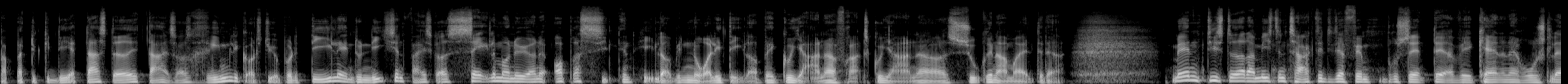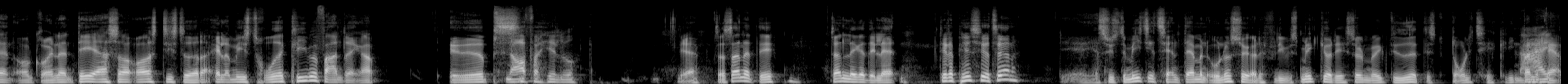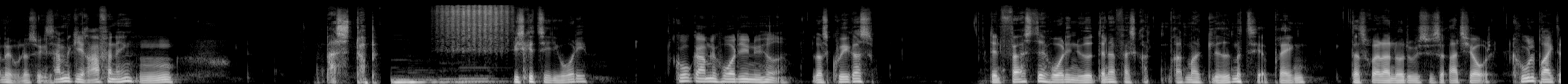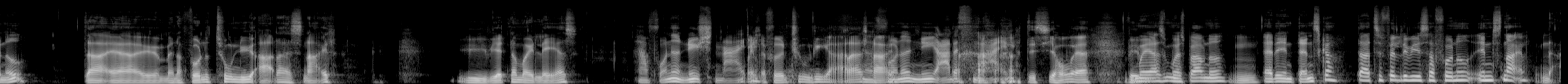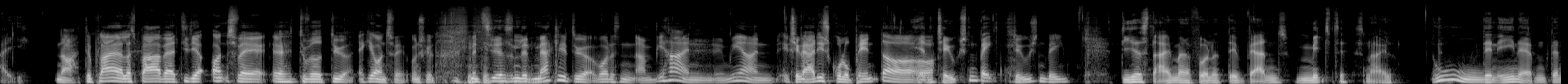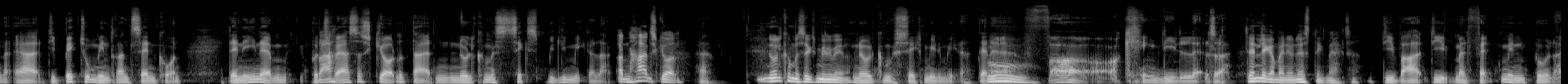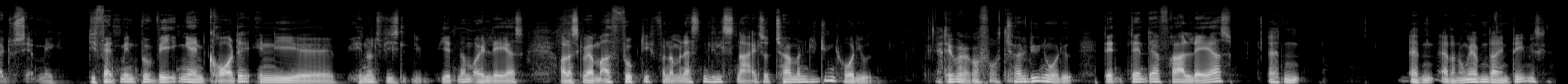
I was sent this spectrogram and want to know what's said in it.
Papua Ny Guinea, der er stadig, der er altså også rimelig godt styr på det. Dele af Indonesien, faktisk også Salomonøerne og Brasilien, helt op i den nordlige del, op ved Guyana og Fransk Guyana og Surinam og alt det der. Men de steder, der er mest intakte, de der 15 procent der ved Kanada, Rusland og Grønland, det er så også de steder, der er allermest troet af klimaforandringer. Ups. Nå, for helvede. Ja, så sådan er det. Sådan ligger det land. Det er da pisse irriterende. Ja, jeg synes, det mest irriterende, det er, at man undersøger det, fordi hvis man ikke gjorde det, så ville man jo ikke vide, at det står dårligt til. Kan de ikke bare Nej. lade være med at undersøge det? Samme med girafferne, ikke? Mm. Bare stop. Vi skal til de hurtige. Gode gamle hurtige nyheder. Los Quickers. Den første hurtige nyhed, den har jeg faktisk ret, ret meget glædet mig til at bringe. Der tror jeg, der er noget, du vil synes er ret sjovt. Cool, bræk det ned. Der er, øh, man har fundet to nye arter af snegl i Vietnam og i Laos. har fundet en ny snegl. Man har fundet to nye arter af Jeg har snegl. fundet en ny art af snegl. Det sjove er, hvem... Må jeg, må jeg spørge om noget? Mm. Er det en dansker, der tilfældigvis har fundet en snegl? Nej. Nå, det plejer ellers bare at være de der åndssvage, øh, du ved, dyr. Giver åndssvage, undskyld. Men de der sådan lidt mærkelige dyr, hvor det er sådan, jamen, vi har en, vi har en ekspert i skolopenter og, En og tævsenben. døsenben. De her snegle, man har fundet, det er verdens mindste snegle. Uh. Den ene af dem, den er, de er begge to mindre end sandkorn. Den ene af dem, på Hva? tværs af skjoldet, der er den 0,6 mm lang. Og den har et skjold. Ja. 0,6 mm. 0,6 mm. Den er Uh. fucking lille, altså. Den lægger man jo næsten ikke mærke til. De var, de, man fandt dem inde på, nej, du ser dem ikke. De fandt dem inde på væggen af en grotte inde i øh, henholdsvis Vietnam og i Laos. Og der skal være meget fugtigt, for når man er sådan en lille snegl, så tør man lynhurtigt ud. Ja, det kunne jeg da godt forestille Tør lynhurtigt ud. Den, den der fra Laos, Er, den, er, den, er der nogen af dem, der er endemiske?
